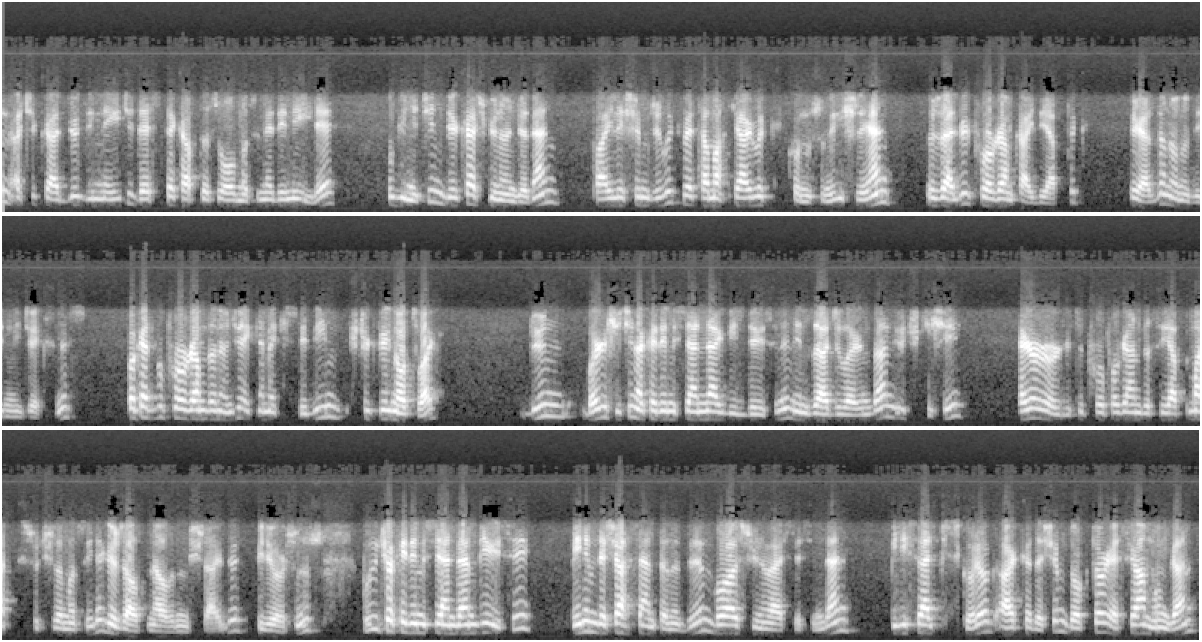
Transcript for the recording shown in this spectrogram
Haftanın Açık Radyo dinleyici destek haftası olması nedeniyle bugün için birkaç gün önceden paylaşımcılık ve tamahkarlık konusunu işleyen özel bir program kaydı yaptık. Birazdan onu dinleyeceksiniz. Fakat bu programdan önce eklemek istediğim küçük bir not var. Dün Barış için Akademisyenler Bildirisi'nin imzacılarından 3 kişi terör örgütü propagandası yapmak suçlamasıyla gözaltına alınmışlardı biliyorsunuz. Bu üç akademisyenden birisi benim de şahsen tanıdığım Boğaziçi Üniversitesi'nden bilişsel psikolog arkadaşım Doktor Esra Mungan.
